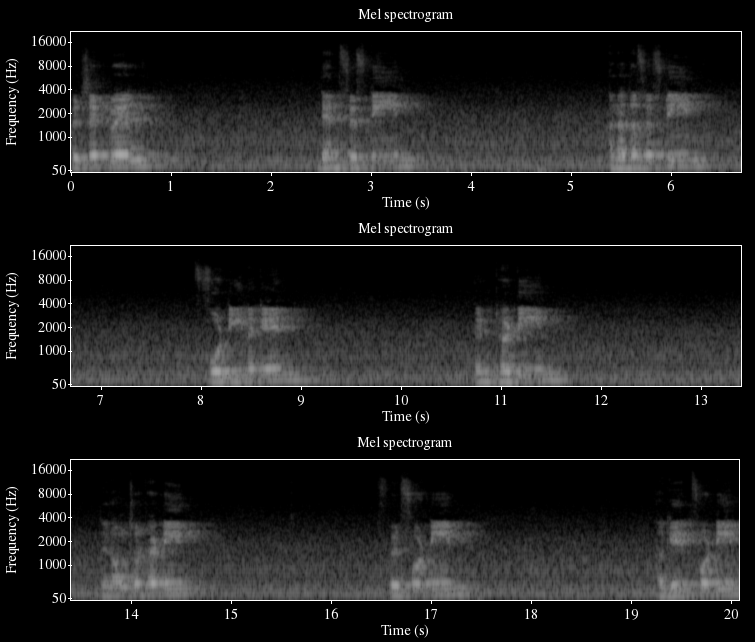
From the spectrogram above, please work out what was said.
फिर से twelve then fifteen another 15 14 again then 13 then also 13 फिर 14 अगेन 14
